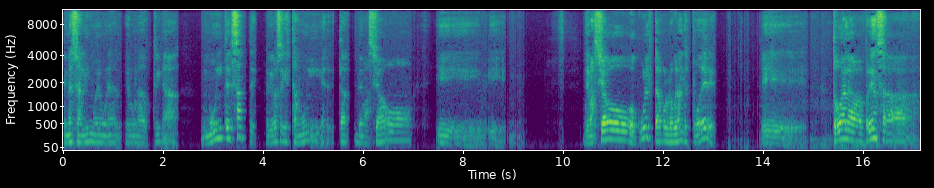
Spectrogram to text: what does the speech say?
El nacionalismo es una, es una doctrina muy interesante. Lo que pasa es que está muy, está demasiado, eh, eh, demasiado oculta por los grandes poderes. Eh, toda la prensa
